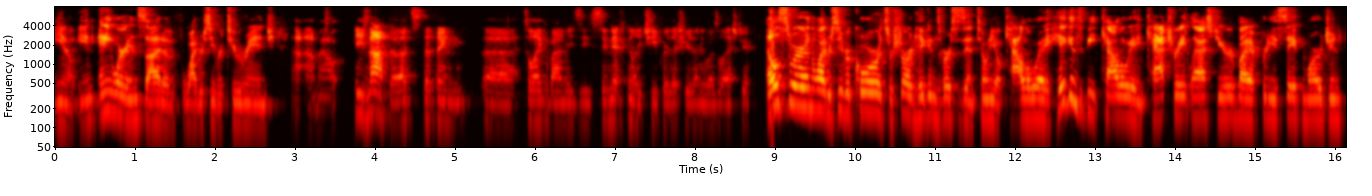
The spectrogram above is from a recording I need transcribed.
you know, in anywhere inside of wide receiver two range, I'm out. He's not though. That's the thing uh, to like about him. He's, he's significantly cheaper this year than he was last year. Elsewhere in the wide receiver corps, it's Rashard Higgins versus Antonio Callaway. Higgins beat Callaway in catch rate last year by a pretty safe margin.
